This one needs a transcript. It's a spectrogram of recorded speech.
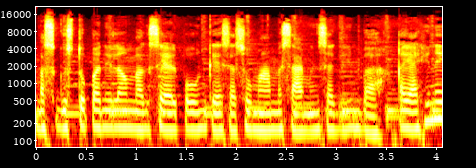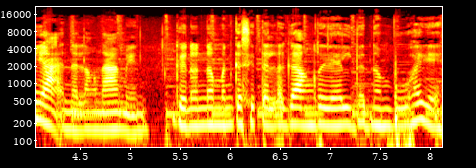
mas gusto pa nilang mag-cellphone kaysa sumama sa amin sa Gimba. Kaya hinayaan na lang namin. Ganon naman kasi talaga ang realidad ng buhay eh.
